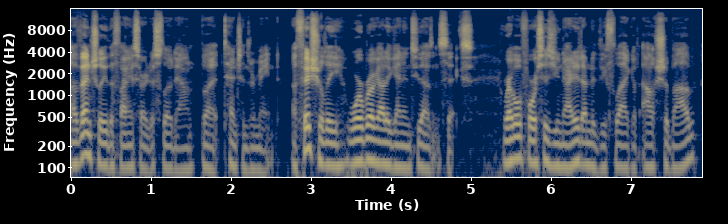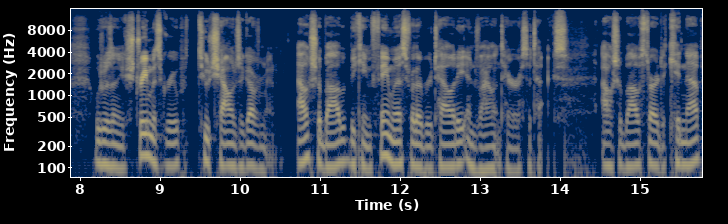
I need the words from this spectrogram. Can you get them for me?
eventually the fighting started to slow down, but tensions remained. Officially, war broke out again in 2006. Rebel forces united under the flag of Al Shabaab, which was an extremist group, to challenge the government. Al Shabaab became famous for their brutality and violent terrorist attacks. Al Shabaab started to kidnap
